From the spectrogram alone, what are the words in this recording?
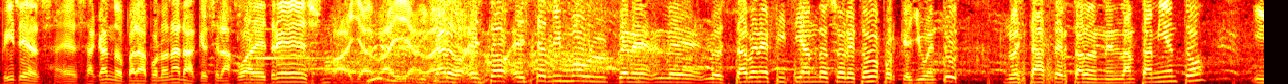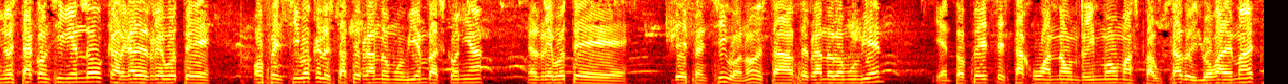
Peters eh, sacando para Polonara, que se la juega de tres. Vaya, vaya, Y vaya. claro, esto, este ritmo bene- le- lo está beneficiando sobre todo porque Juventud no está acertado en el lanzamiento y no está consiguiendo cargar el rebote ofensivo que lo está cerrando muy bien Vasconia el rebote defensivo, ¿no? Está cerrándolo muy bien y entonces se está jugando a un ritmo más pausado y luego además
